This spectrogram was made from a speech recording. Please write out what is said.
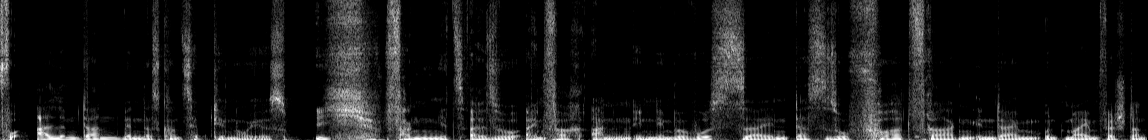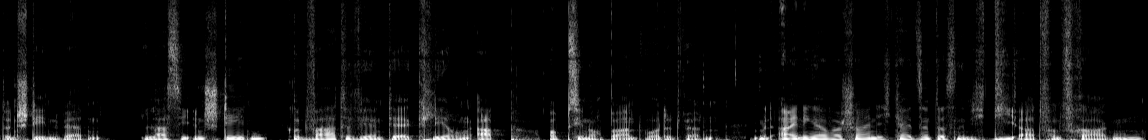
Vor allem dann, wenn das Konzept hier neu ist. Ich fange jetzt also einfach an, in dem Bewusstsein, dass sofort Fragen in deinem und meinem Verstand entstehen werden. Lass sie entstehen und warte während der Erklärung ab, ob sie noch beantwortet werden. Mit einiger Wahrscheinlichkeit sind das nämlich die Art von Fragen,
